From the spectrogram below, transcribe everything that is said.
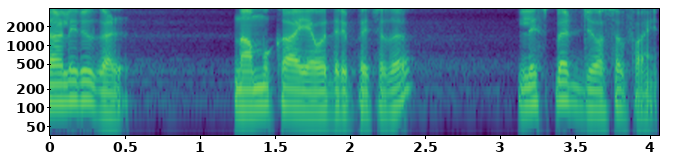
തളിരുകൾ നമുക്കായി അവതരിപ്പിച്ചത് ലിസ്ബറ്റ് ജോസഫൈൻ.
